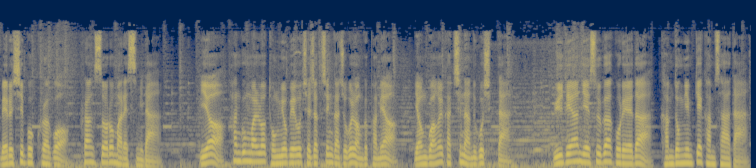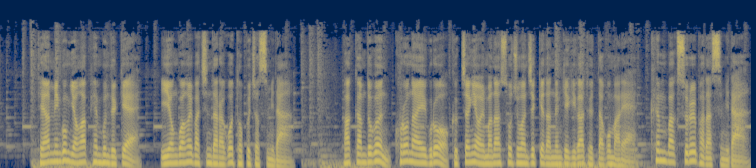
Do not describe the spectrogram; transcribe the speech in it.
메르시 보크라고 프랑스어로 말했습니다. 이어 한국말로 동료 배우 제작진 가족을 언급하며 영광을 같이 나누고 싶다. 위대한 예술가 고래에다 감독님께 감사하다. 대한민국 영화 팬분들께 이 영광을 바친다라고 덧붙였습니다. 박 감독은 코로나19로 극장이 얼마나 소중한지 깨닫는 계기가 됐다고 말해 큰 박수를 받았습니다.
